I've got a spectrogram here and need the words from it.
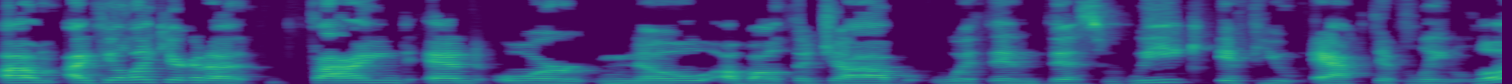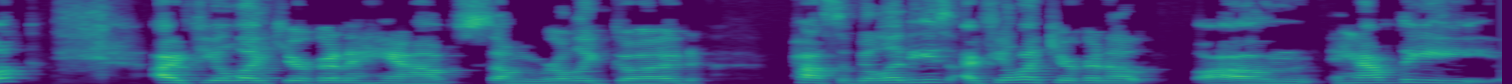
Um, I feel like you're gonna find and or know about the job within this week if you actively look. I feel like you're gonna have some really good possibilities. I feel like you're gonna um, have the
